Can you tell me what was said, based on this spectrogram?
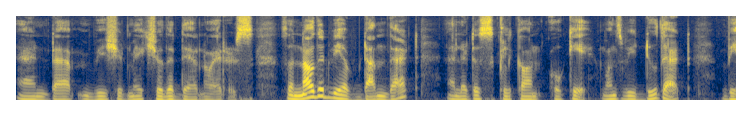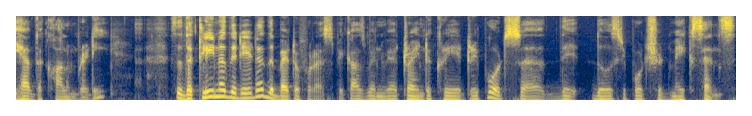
and uh, we should make sure that there are no errors. So now that we have done that and let us click on OK. Once we do that, we have the column ready. So the cleaner the data, the better for us because when we are trying to create reports, uh, the, those reports should make sense.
